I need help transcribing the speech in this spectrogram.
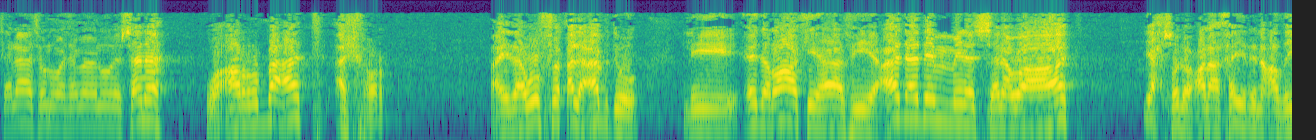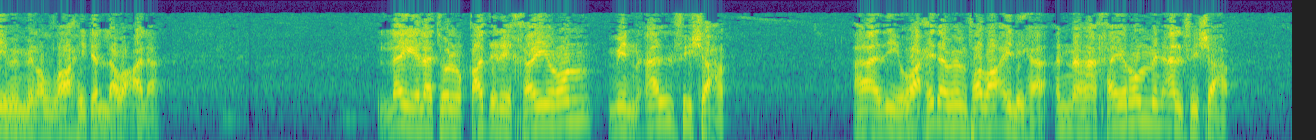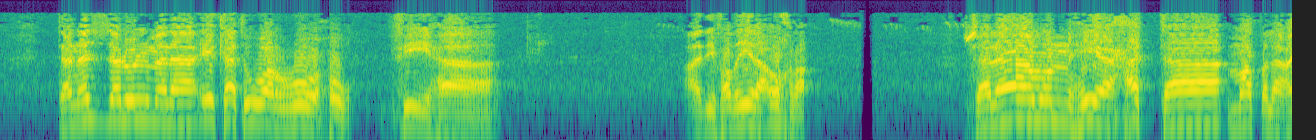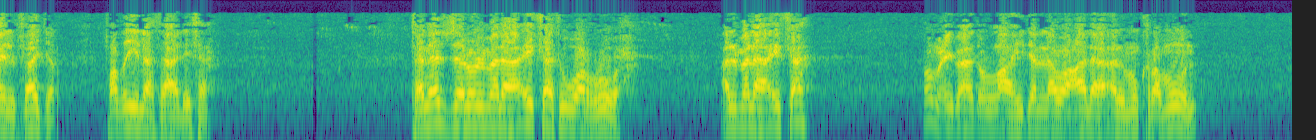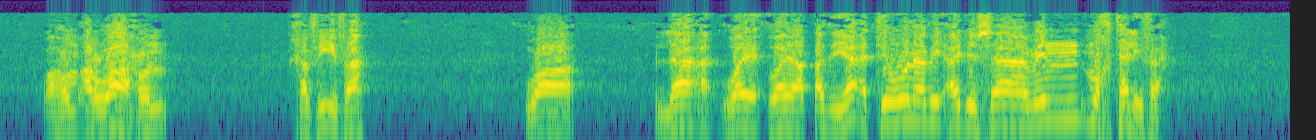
ثلاث وثمانون سنة وأربعة أشهر. فإذا وفق العبد لإدراكها في عدد من السنوات يحصل على خير عظيم من الله جل وعلا. ليلة القدر خير من ألف شهر. هذه واحدة من فضائلها أنها خير من ألف شهر. تنزل الملائكة والروح فيها. هذه فضيلة أخرى. سلام هي حتى مطلع الفجر. فضيلة ثالثة. تنزل الملائكة والروح الملائكة هم عباد الله جل وعلا المكرمون وهم أرواح خفيفة ولا وقد يأتون بأجسام مختلفة.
